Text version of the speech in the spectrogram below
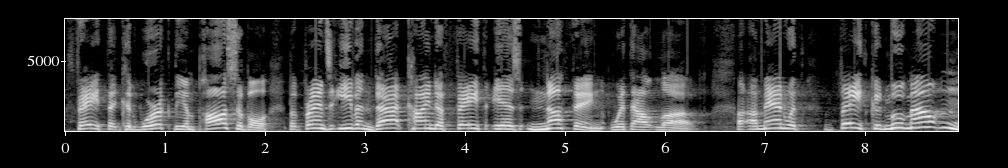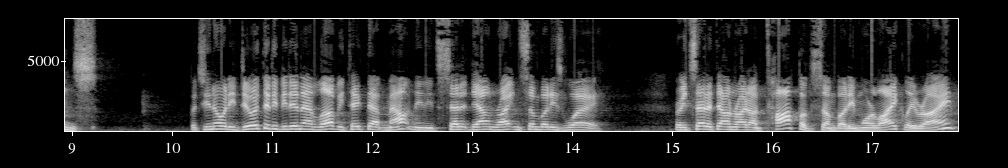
faith that could work the impossible. But, friends, even that kind of faith is nothing without love. A man with faith could move mountains. But you know what he'd do with it? If he didn't have love, he'd take that mountain and he'd set it down right in somebody's way. Or he'd set it down right on top of somebody, more likely, right?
